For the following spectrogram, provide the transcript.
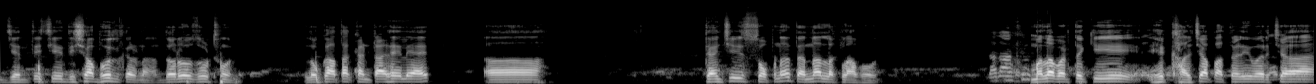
जनतेची दिशाभूल करणं दररोज उठून लोक आता कंटाळलेले आहेत. अं, त्यांची स्वप्न त्यांना लकलाभ होत. मला वाटतं की हे खालच्या पातळीवरच्या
